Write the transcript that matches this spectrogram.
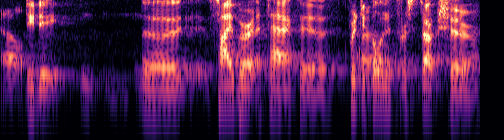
oh. did a uh, cyber attack uh, critical infrastructure?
